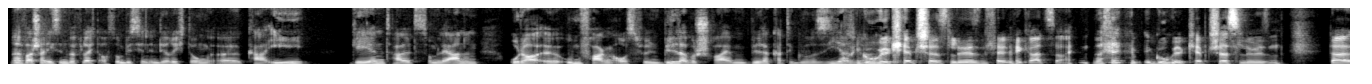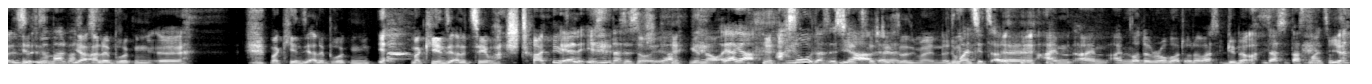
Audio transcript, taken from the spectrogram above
Ne, wahrscheinlich sind wir vielleicht auch so ein bisschen in die Richtung äh, KI gehend halt zum Lernen oder äh, Umfragen ausfüllen, Bilder beschreiben, Bilder kategorisieren. Ja. Google Captures lösen fällt mir gerade so ein. Was? Google Captures lösen. Da Hilf mir mal, was ja alle Brücken. Äh, markieren Sie alle Brücken. Ja. Markieren Sie alle Zebrastreifen. Ehrlich, ist, das ist so, ja, genau. Ja, ja. Ach so, das ist Jetzt ja. verstehst du, was ich meine, ne? Du meinst jetzt äh, I'm, I'm, I'm not a robot oder was? Genau. Das, das meinst du? Ja. ne?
